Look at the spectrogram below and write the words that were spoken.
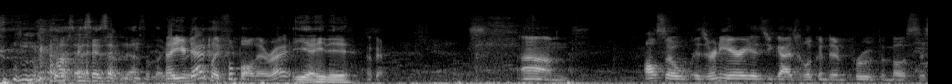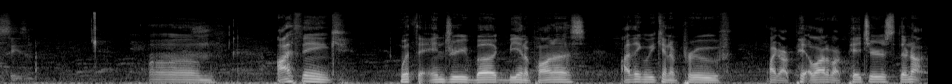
I was gonna say something else. Like, Now, your dad played football there, right? Yeah, he did. Okay. Um, also, is there any areas you guys are looking to improve the most this season? Um, I think with the injury bug being upon us, I think we can improve. Like our a lot of our pitchers, they're not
